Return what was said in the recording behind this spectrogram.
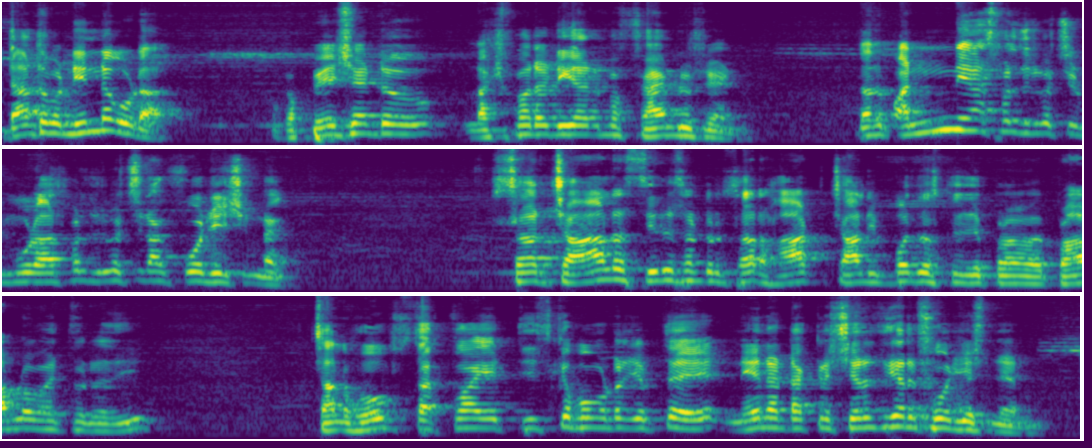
దాంతో నిన్న కూడా ఒక పేషెంట్ లక్ష్మారెడ్డి గారి మా ఫ్యామిలీ ఫ్రెండ్ దాంతో అన్ని హాస్పిటల్ తిరిగి వచ్చాడు మూడు హాస్పిటల్ తిరిగి వచ్చి నాకు ఫోన్ చేసిండు నాకు. సార్ చాలా సీరియస్ అంటారు సార్ హార్ట్ చాలా ఇబ్బంది వస్తుంది ప్రా- ప్రాబ్లం అవుతున్నది. చాలా హోప్స్ తక్కువ తీసుకుపోమంటారు చెప్తే నేను డాక్టర్ శరత్ గారికి ఫోన్ చేసిన నేను.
